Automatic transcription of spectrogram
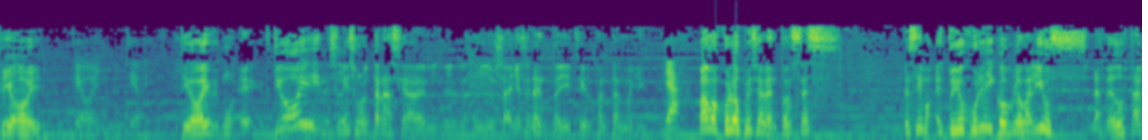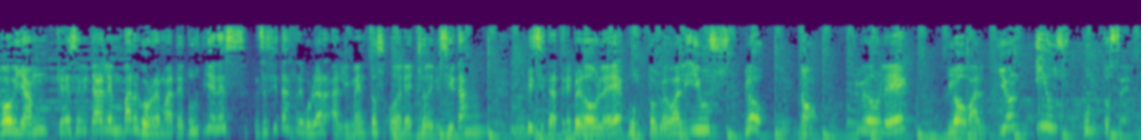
Tío hoy. Tío hoy, tío hoy. Tío hoy, eh, tío hoy se le hizo una eutanasia en, los años 70 y sigue el fantasma aquí. Ya. Vamos con los especiales entonces. Decimos, estudio jurídico Global Use. Las deudas te agobian. ¿Quieres evitar el embargo remate tus bienes? ¿Necesitas regular alimentos o derecho de visita? Visita www.globalius... Glo, no, www.global-ius.cl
